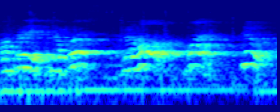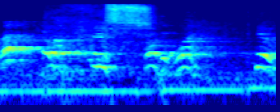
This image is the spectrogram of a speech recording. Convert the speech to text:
On three, you're you're hold. One, two, up. One, two,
